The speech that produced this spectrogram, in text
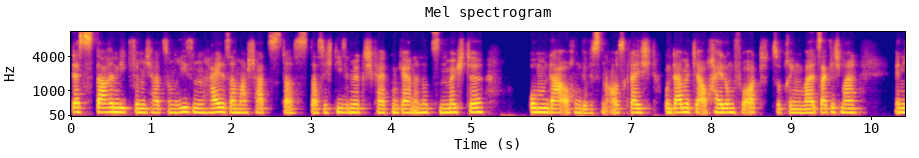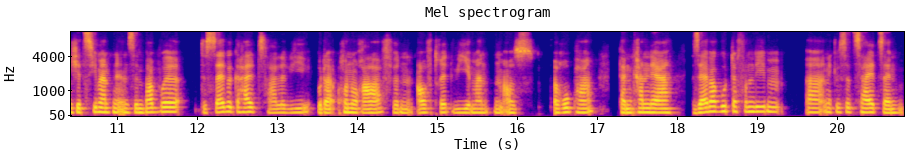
das darin liegt für mich halt so ein riesen heilsamer Schatz, dass, dass ich diese Möglichkeiten gerne nutzen möchte, um da auch einen gewissen Ausgleich und damit ja auch Heilung vor Ort zu bringen. Weil, sag ich mal, wenn ich jetzt jemanden in Simbabwe dasselbe Gehalt zahle wie oder Honorar für einen Auftritt wie jemanden aus Europa, dann kann der selber gut davon leben, äh, eine gewisse Zeit, sein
